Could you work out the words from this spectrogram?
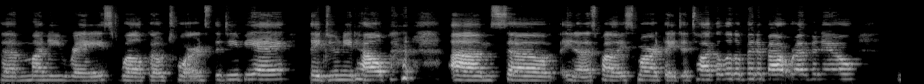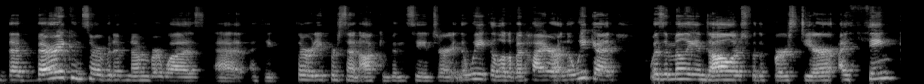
the money raised will go towards the DBA. They do need help, um, so you know that's probably smart. They did talk a little bit about revenue the very conservative number was at I think 30% occupancy during the week, a little bit higher on the weekend, was a million dollars for the first year. I think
